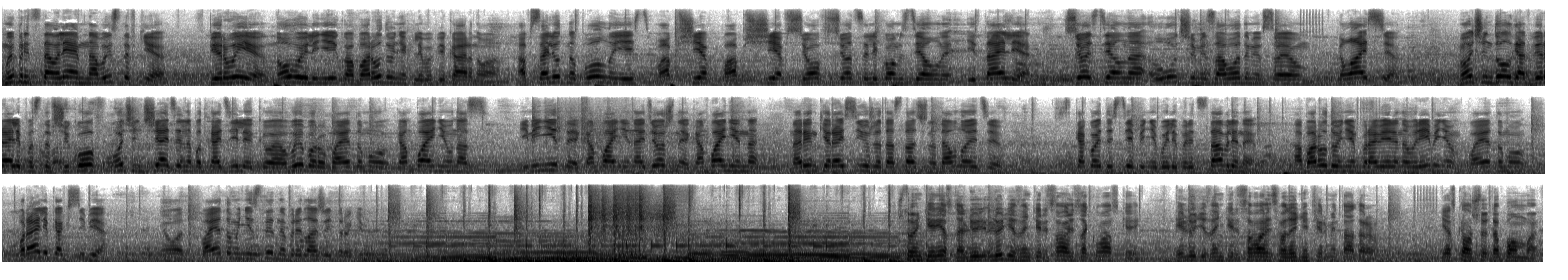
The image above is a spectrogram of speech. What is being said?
Мы представляем на выставке впервые новую линейку оборудования хлебопекарного. Абсолютно полную есть вообще, вообще все, все целиком сделано Италия. Все сделано лучшими заводами в своем классе. Мы очень долго отбирали поставщиков, очень тщательно подходили к выбору, поэтому компании у нас именитые, компании надежные, компании на, на рынке России уже достаточно давно эти какой-то степени были представлены. Оборудование проверено временем, поэтому брали как себе. Вот. Поэтому не стыдно предложить другим. Что интересно, лю- люди заинтересовались закваской, и люди заинтересовались вот этим ферментатором. Я сказал, что это бомба.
